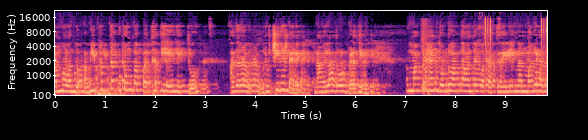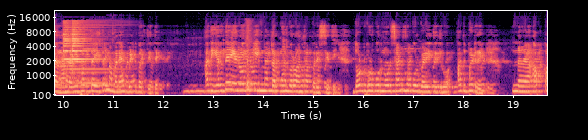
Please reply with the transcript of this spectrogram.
ನಮ್ಮ ಒಂದು ಅವಿಭಕ್ತ ಕುಟುಂಬ ಪದ್ಧತಿ ಏನಿತ್ತು, ಅದರ ರುಚಿನೇ ಬೇರೆ. ನಾವೆಲ್ಲ ಅದ್ರೊಳಗೆ ಬೆಳೆದಿವಿ. ಮಕ್ಳು ಹೆಂಗ್ ದೊಡ್ಡ ಆಗ್ತಾವಂತೆ ಗೊತ್ತಾಗ್ತದೆ. ಇಲ್ಲಿಗೆ ನನ್ನ ಮಗಳದ ನಂದು ಅವಿಭಕ್ತ ಇದ್ರೆ ನಮ್ಮ ಮನ್ಯಾಗ ಬಿಟ್ಟು ಬರ್ತಿದ್ದೆ. ಅದು ಇರದೇ ಇರೋದಕ್ಕೆ ಈಗ ನಾ ಕರ್ಕೊಂಡ್ ಬರುವಂತ ಪರಿಸ್ಥಿತಿ. ದೊಡ್ಡ ಹುಡುಗರು ನೋಡಿ, ಸಣ್ಣ ಹುಡುಗರು ಬೆಳೀತಿದ್ರು, ಅದು ಬಿಡ್ರಿ. ನ- ಅಪ್ಪ,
